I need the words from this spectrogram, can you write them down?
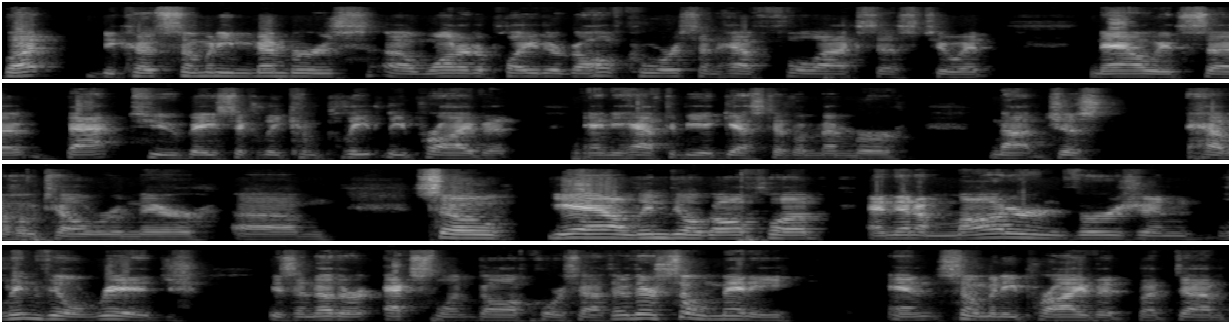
But because so many members uh, wanted to play their golf course and have full access to it, now it's uh, back to basically completely private, and you have to be a guest of a member not just have a hotel room there. Um, so yeah, Linville Golf Club, and then a modern version, Linville Ridge, is another excellent golf course out there. There's so many, and so many private, but um,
